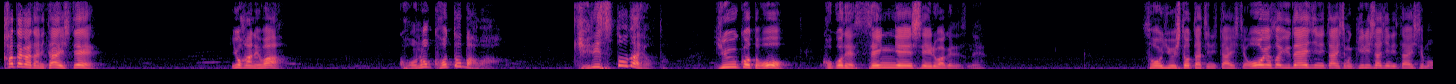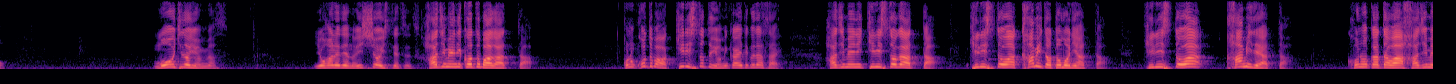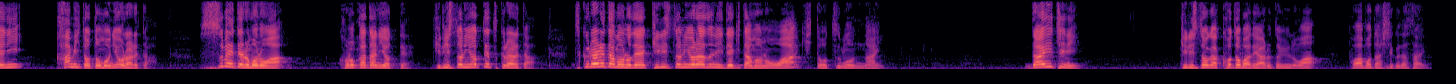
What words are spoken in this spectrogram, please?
方々に対してヨハネはこの言葉はキリストだよということをここで宣言しているわけですね。そういう人たちに対しておおよそユダヤ人に対してもギリシャ人に対してももう一度読みます。ヨハネでの一章一節です。初めに言葉があった。この言葉はキリストと読み替えてください。初めにキリストがあった。キリストは神と共にあった。キリストは神であった。この方は初めに神と共におられた。すべてのものはこの方によってキリストによって作られた。作られたものでキリストによらずにできたものは一つもない。第一にキリストが言葉であるというのはパワポ出してください。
